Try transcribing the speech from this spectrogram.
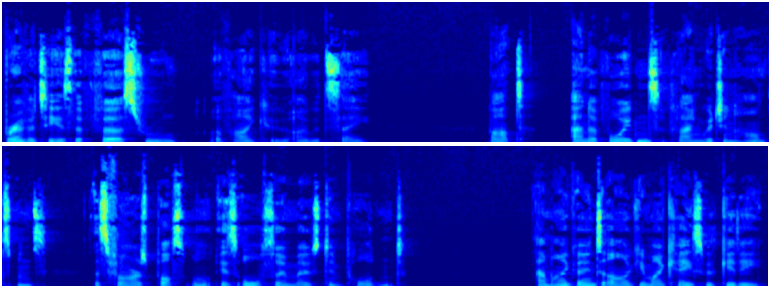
Brevity is the first rule of haiku, I would say. But an avoidance of language enhancements, as far as possible, is also most important. Am I going to argue my case with Giddy?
